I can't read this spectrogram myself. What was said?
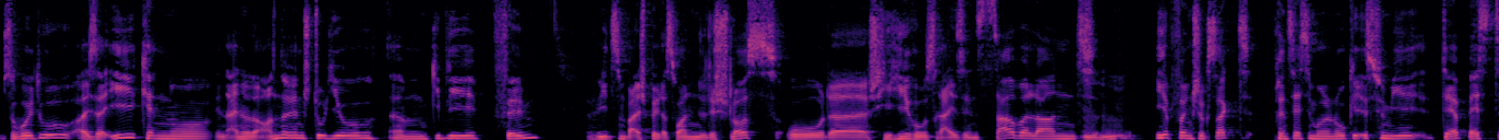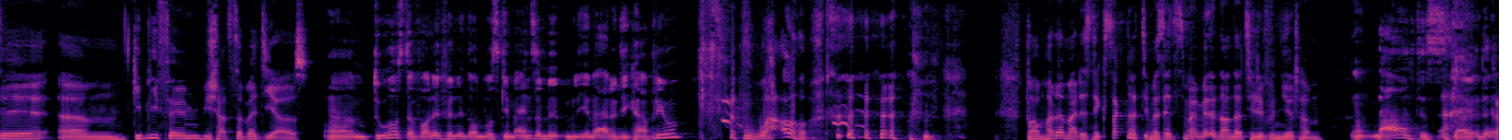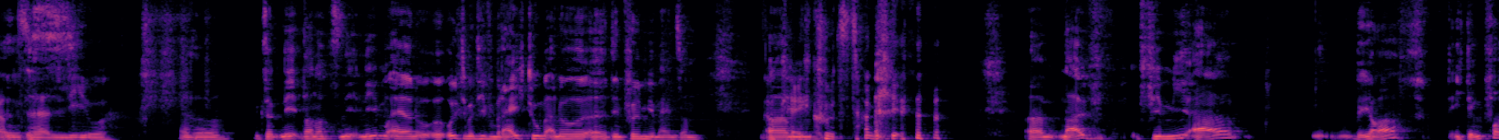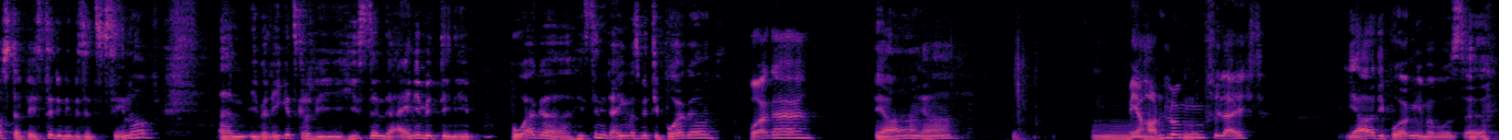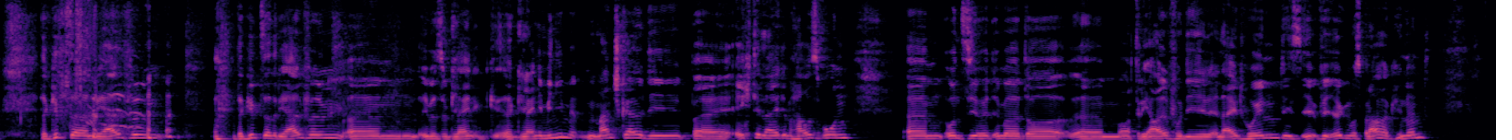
Sowohl du als auch ich kennen nur den ein oder anderen Studio ähm, Ghibli-Film wie zum Beispiel das wandelnde Schloss oder Shihiros Reise ins Zauberland. Mhm. Ich habe vorhin schon gesagt, Prinzessin Mononoke ist für mich der beste ähm, Ghibli-Film. Wie schaut's da bei dir aus? Ähm, du hast auf alle Fälle dann was gemeinsam mit dem Leonardo DiCaprio. wow! Warum hat er mal das nicht gesagt, nachdem wir das letzte Mal miteinander telefoniert haben? Na, das, Ach, Gott, das, Herr Leo. Also, wie gesagt, nee, dann hat's ne, neben eurem ultimativen Reichtum auch noch äh, den Film gemeinsam. Okay, ähm, gut, danke. ähm, nein, für mich auch, ja, ich denke fast der beste, den ich bis jetzt gesehen habe. Ähm, ich überlege jetzt gerade, wie hieß denn der eine mit den Borger? Hieß denn nicht irgendwas mit den Borger? Borger? Ja, ja. Mehr Handlungen vielleicht? Ja, die borgen immer was. Äh, da gibt's einen Realfilm, da gibt's einen Realfilm ähm, über so kleine, äh, kleine Mini-Manschkerl, die bei echte Leute im Haus wohnen ähm, und sie halt immer da ähm, Material von die Leute holen, die sie für irgendwas brauchen können.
